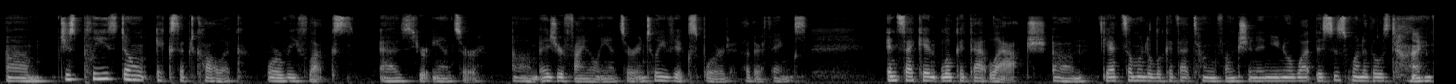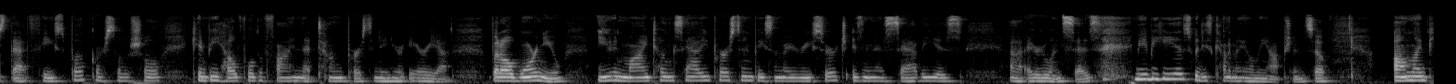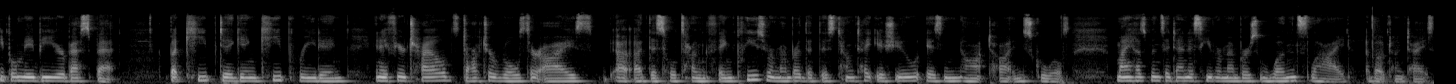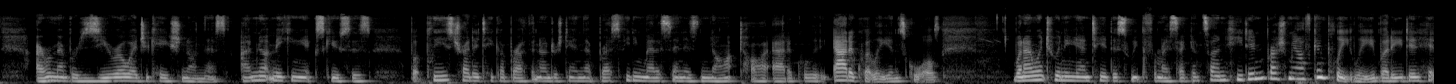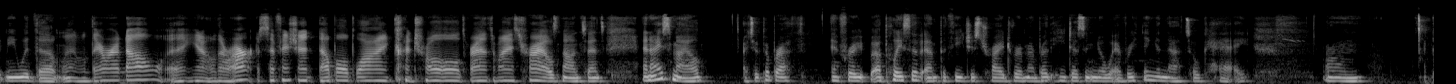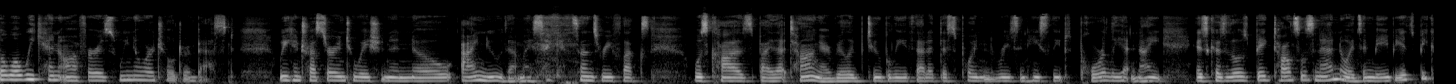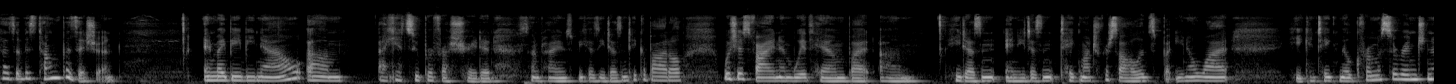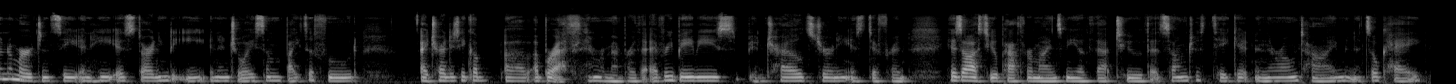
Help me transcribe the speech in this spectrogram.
Um, just please don't accept colic or reflux as your answer, um, as your final answer until you've explored other things. And second, look at that latch. Um, get someone to look at that tongue function. And you know what? This is one of those times that Facebook or social can be helpful to find that tongue person in your area. But I'll warn you, even my tongue savvy person, based on my research, isn't as savvy as uh, everyone says. Maybe he is, but he's kind of my only option. So online people may be your best bet but keep digging, keep reading. And if your child's doctor rolls their eyes uh, at this whole tongue thing, please remember that this tongue tie issue is not taught in schools. My husband's a dentist. He remembers one slide about tongue ties. I remember zero education on this. I'm not making excuses, but please try to take a breath and understand that breastfeeding medicine is not taught adequately adequately in schools. When I went to an ENT this week for my second son, he didn't brush me off completely, but he did hit me with the, well, there are no, uh, you know, there aren't sufficient double blind controlled randomized trials nonsense. And I smiled. I took a breath and for a place of empathy, just tried to remember that he doesn't know everything and that's okay. Um, but what we can offer is we know our children best. We can trust our intuition and know I knew that my second son's reflux was caused by that tongue. I really do believe that at this point, the reason he sleeps poorly at night is because of those big tonsils and adenoids, and maybe it's because of his tongue position. And my baby now, um, I get super frustrated sometimes because he doesn't take a bottle, which is fine. I'm with him, but um, he doesn't, and he doesn't take much for solids. But you know what? He can take milk from a syringe in an emergency, and he is starting to eat and enjoy some bites of food. I try to take a, a, breath and remember that every baby's and child's journey is different. His osteopath reminds me of that too, that some just take it in their own time and it's okay.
